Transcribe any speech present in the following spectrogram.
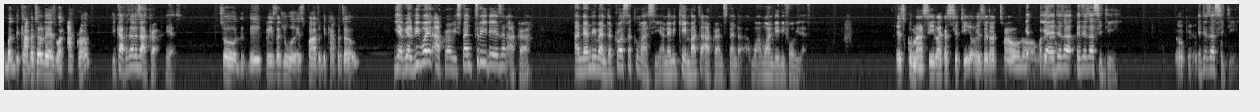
But the capital there is what Accra. The capital is Accra, yes. So the, the place that you were is part of the capital. Yeah, well, we were in Accra. We spent three days in Accra. And then we went across to Kumasi. And then we came back to Accra and spent uh, one one day before we left. Is Kumasi like a city or is it a town or what is yeah, it? it is a it is a city. Okay. It is a city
